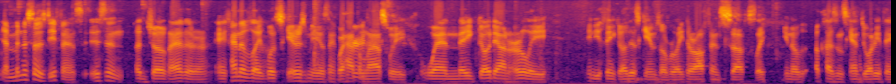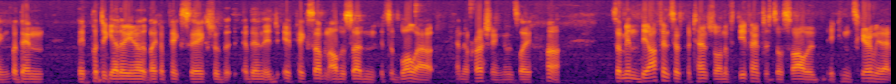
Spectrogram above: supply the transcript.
Yeah, Minnesota's defense isn't a joke either. And kind of like what scares me is like what happened last week when they go down early and you think, oh, this game's over. Like their offense sucks. Like, you know, a Cousins can't do anything. But then they put together, you know, like a pick six or the, and then it, it picks up and all of a sudden it's a blowout and they're crushing. And it's like, huh. So, I mean, the offense has potential. And if the defense is still solid, it can scare me that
